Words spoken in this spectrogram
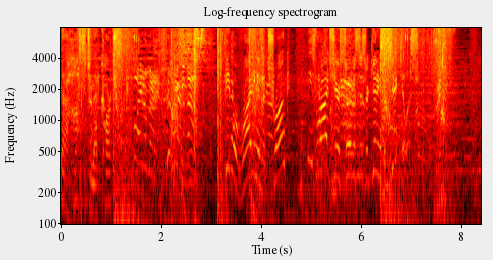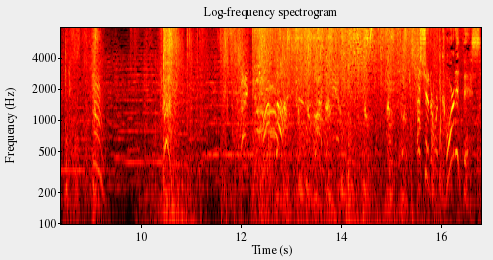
Got a hostage in that car trunk. Spider-Man! Take! People riding in the trunk? These rideshare services are getting ridiculous. I should have recorded this.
